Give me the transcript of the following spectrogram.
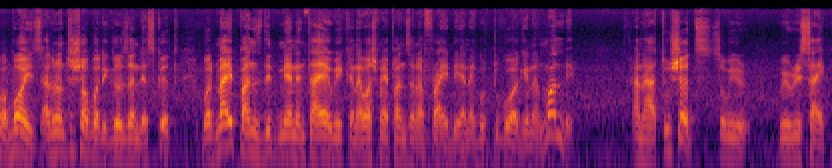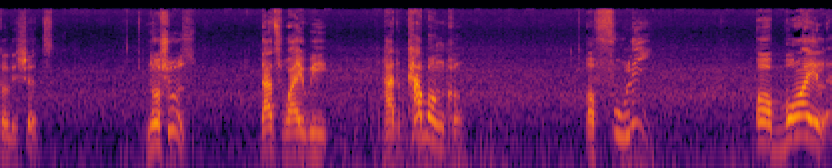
For boys, I don't know too sure about the girls and their skirt, but my pants did me an entire week, and I washed my pants on a Friday, and I go to go again on Monday, and I had two shirts, so we we recycle the shirts. No shoes. That's why we had carbuncle or fully or boil.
